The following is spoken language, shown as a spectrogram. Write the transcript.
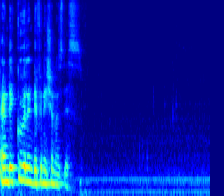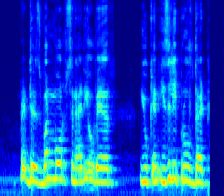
And the equivalent definition is this. Right? There is one more scenario where you can easily prove that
